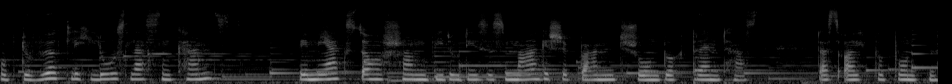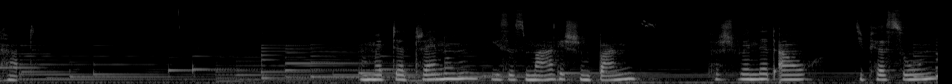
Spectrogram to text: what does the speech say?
ob du wirklich loslassen kannst, bemerkst du auch schon, wie du dieses magische Band schon durchtrennt hast, das euch verbunden hat. Und mit der Trennung dieses magischen Bands verschwindet auch die Person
